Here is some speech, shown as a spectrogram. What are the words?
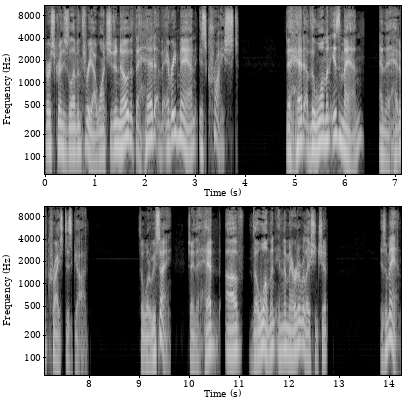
1 Corinthians 11 3. I want you to know that the head of every man is Christ, the head of the woman is man, and the head of Christ is God. So, what are we saying? Saying the head of the woman in the marital relationship is a man.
